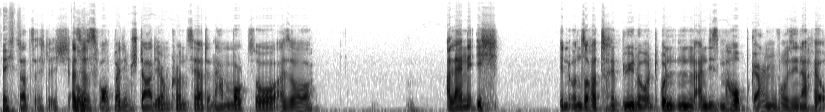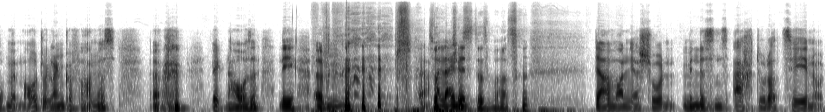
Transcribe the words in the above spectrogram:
Echt? Tatsächlich. Also Oh. das war auch bei dem Stadionkonzert in Hamburg so. Also alleine ich in unserer Tribüne und unten an diesem Hauptgang, wo sie nachher auch mit dem Auto lang gefahren ist, äh, weg nach Hause. Nee, ähm, äh, So, alleine tschüss, das war's. da waren ja schon mindestens acht oder zehn. Und,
